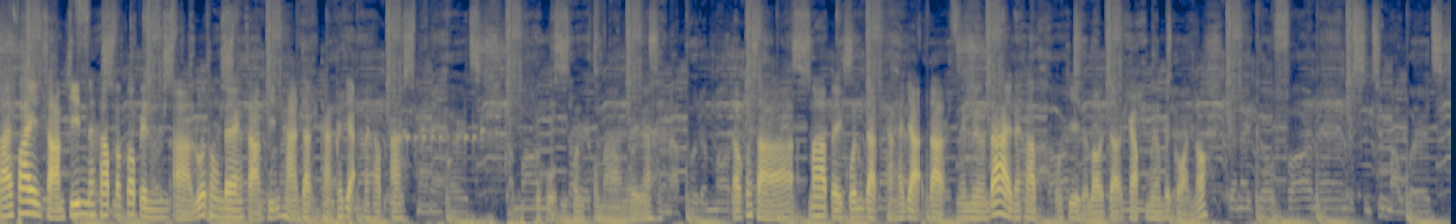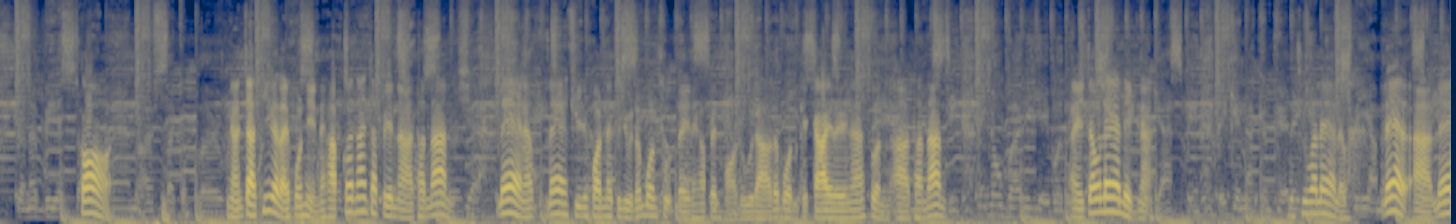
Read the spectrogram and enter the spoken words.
สายไฟ 3 ชิ้นนะครับ แล้วก็เป็นอ่าลวดทองแดง 3 ชิ้นหาจากถังขยะนะครับ อะ โอ้โหมีคนเข้ามาเลยนะ เราก็สามารถไปค้นจากถังขยะดักในเมืองได้นะครับ โอเคเดี๋ยวเราจะกลับเมืองไปก่อนเนาะ ก็หลังจากที่หลายๆคนเห็นนะครับ ก็น่าจะเป็นอ่าทางด้านแร่นะครับแร่ซิลิคอนจะอยู่ด้านบนสุดเลยนะครับ เป็นหอดูดาวด้านบนไกลๆเลยนะ ส่วนอ่าทางด้าน ไอ้เจ้าแร่เหล็กน่ะมันชื่อว่าแร่อะไรวะแร่อ่าแร่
